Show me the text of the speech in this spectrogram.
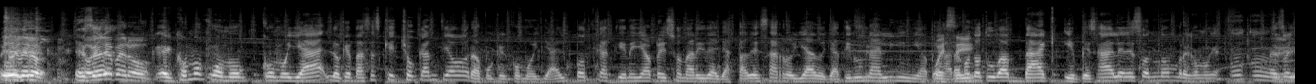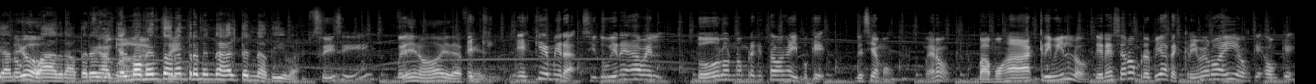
Oye, pero eso oye, es- pero Es como, como, como ya, lo que pasa es que es chocante ahora, porque como ya el podcast tiene ya personalidad, ya está desarrollado, ya tiene una línea, pues, Pues ahora sí. cuando tú vas back y empiezas a leer esos nombres, como que mm, mm, eso ya no Digo, cuadra, pero en aquel cuadra, momento sí. eran tremendas alternativas. Sí, sí. Sí, no, y de Es que, es que, mira, si tú vienes a ver todos los nombres que estaban ahí, porque decíamos, bueno, vamos a escribirlo. Tiene ese nombre, olvídate, escríbelo ahí, aunque, aunque,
